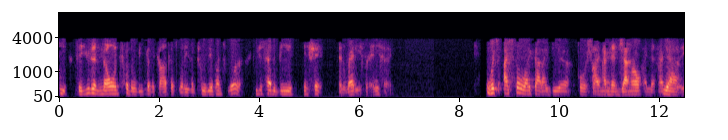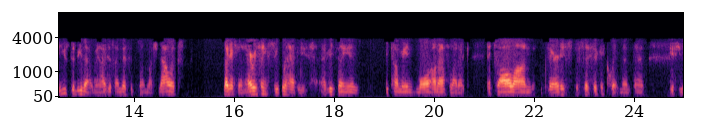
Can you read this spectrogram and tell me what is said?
he, so you didn't know until the week of the contest what even two of the events were. You just had to be in shape and ready for anything. Which I still like that idea for I, I in general. I, I, yeah, it used to be that way. And I just I miss it so much. Now it's like I said, everything's super heavy. Everything is becoming more unathletic. It's all on very specific equipment that if you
